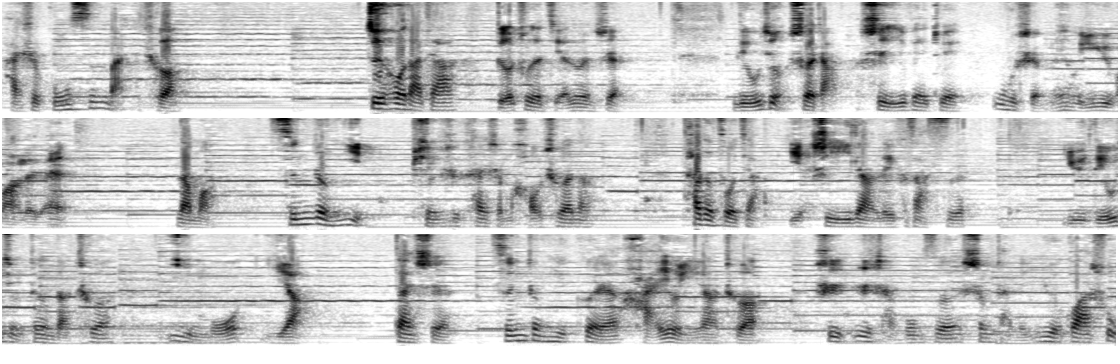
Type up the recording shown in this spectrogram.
还是公司买的车。最后，大家得出的结论是，刘景社长是一位对物质没有欲望的人。那么，孙正义平时开什么豪车呢？他的座驾也是一辆雷克萨斯，与刘景正的车一模一样。但是，孙正义个人还有一辆车，是日产公司生产的月挂树。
